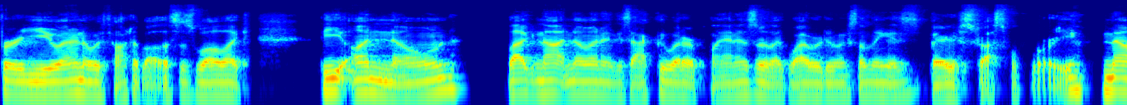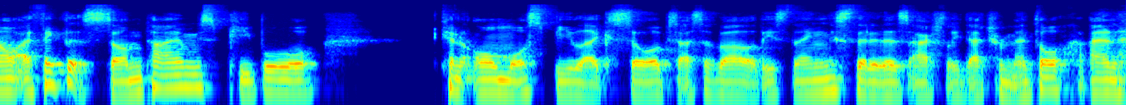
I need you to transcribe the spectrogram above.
for you, and I know we've talked about this as well, like the unknown, like not knowing exactly what our plan is or like why we're doing something is very stressful for you. Now, I think that sometimes people can almost be like so obsessive about these things that it is actually detrimental and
